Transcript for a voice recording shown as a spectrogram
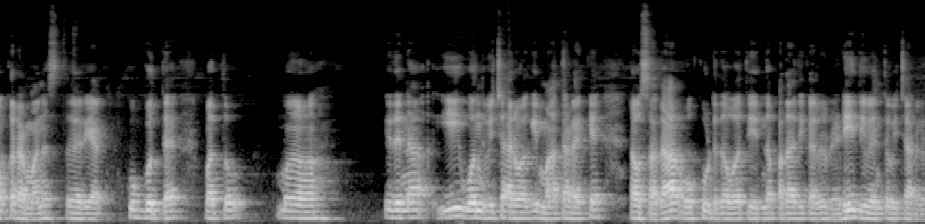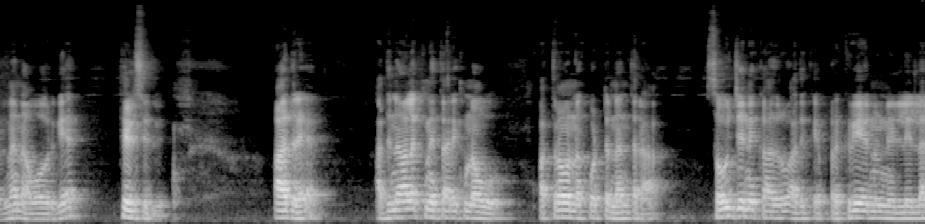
ನೌಕರರ ಮನಸ್ಥೈರ್ಯ ಕುಗ್ಗುತ್ತೆ. ಮತ್ತು ಇದನ್ನು ಈ ಒಂದು ವಿಚಾರವಾಗಿ ಮಾತಾಡೋಕ್ಕೆ ನಾವು ಸದಾ ಒಕ್ಕೂಟದ ವತಿಯಿಂದ ಪದಾಧಿಕಾರಿಗಳು ರೆಡಿ ಇದ್ದೀವಿ ಅಂತ ವಿಚಾರಗಳನ್ನ ನಾವು ಅವ್ರಿಗೆ ತಿಳಿಸಿದ್ವಿ. ಆದರೆ ಹದಿನಾಲ್ಕನೇ ತಾರೀಕು ನಾವು ಪತ್ರವನ್ನು ಕೊಟ್ಟ ನಂತರ ಸೌಜನ್ಯಕ್ಕಾದರೂ ಅದಕ್ಕೆ ಪ್ರಕ್ರಿಯೆಯನ್ನು ನೀಡಲಿಲ್ಲ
